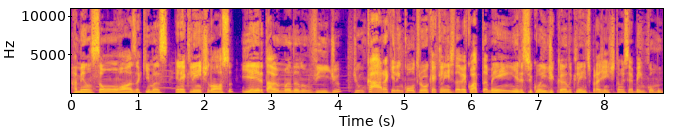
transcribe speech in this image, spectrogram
a menção honrosa aqui. Mas ele é cliente nosso. E aí ele tava me mandando um vídeo de um cara que ele encontrou que é cliente da V4 também. E eles ficam indicando clientes pra gente. Então isso é bem comum.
